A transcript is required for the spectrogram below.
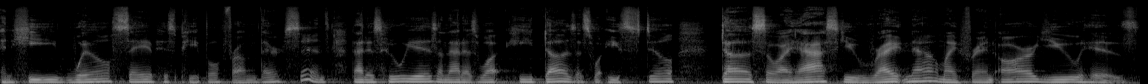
and he will save his people from their sins. That is who he is, and that is what he does. That's what he still does. So I ask you right now, my friend, are you his?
